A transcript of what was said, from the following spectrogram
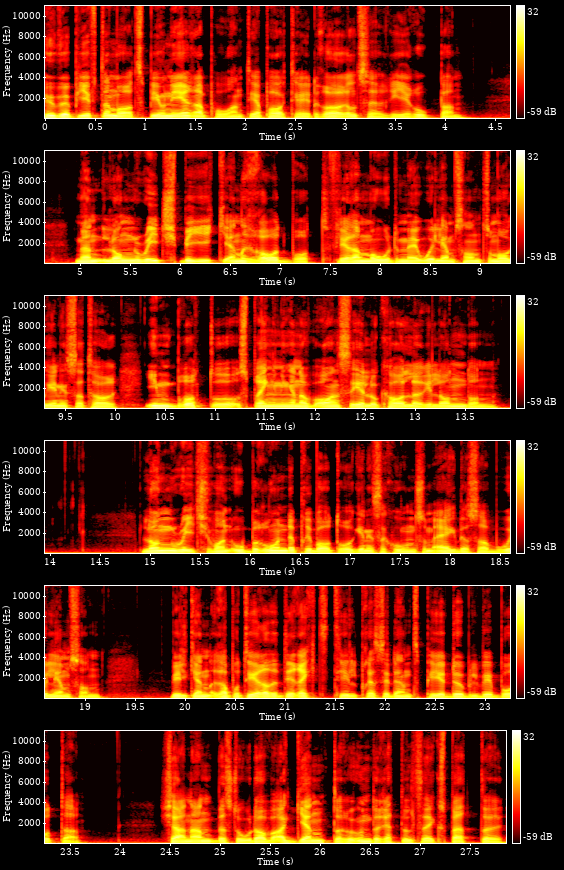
Huvuduppgiften var att spionera på anti-apartheidrörelser i Europa. Men Long Reach begick en rad brott, flera mord med Williamson som organisatör, inbrott och sprängningen av ANC-lokaler i London. Long Reach var en oberoende privat organisation som ägdes av Williamson, vilken rapporterade direkt till president P.W. Botha. Kärnan bestod av agenter och underrättelseexperter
